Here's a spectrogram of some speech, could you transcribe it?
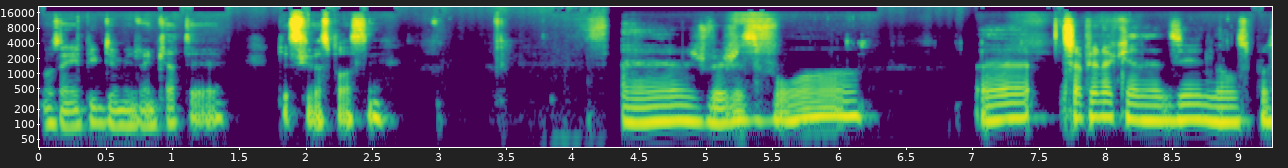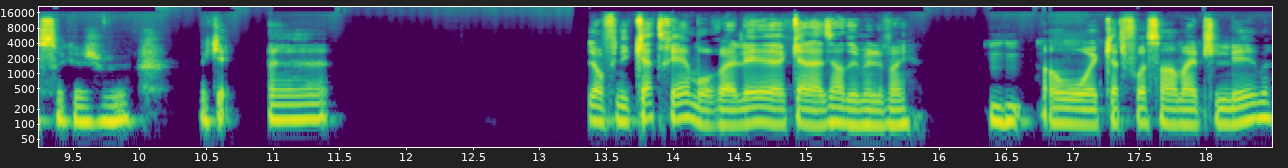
aux Olympiques 2024 euh, qu'est-ce qui va se passer. Euh, je veux juste voir. Championnat canadien, non, c'est pas ça que je veux. Ok. Ils ont fini quatrième au relais canadien en 2020. Mhm. En 4 fois 100 mètres libre.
